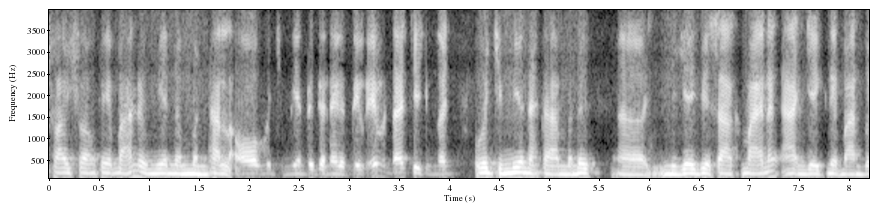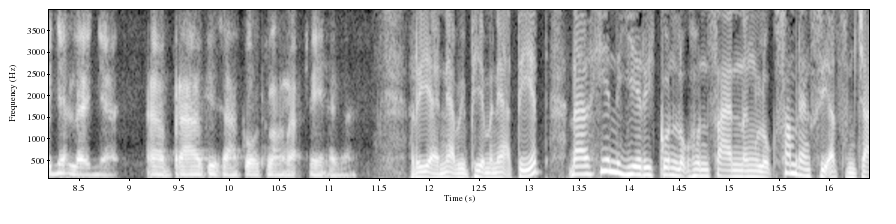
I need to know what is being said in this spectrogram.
ឆ្លើយឆ្លងគ្នាបានឬមានមិនថាល្អវិជ្ជមានឬក៏ negative អីប៉ុន្តែជាចំណុចវិជ្ជមានថាមនុស្សនិយាយភាសាខ្មែរហ្នឹងអាចនិយាយគ្នាបានវិញលែងប្រើភាសាកូរថ្លង់ដាក់គ្នាហើយបាទរីឯអ្នកវិភាគម្នាក់ទៀតដែលហ៊ាននិយាយរិះគន់លោកហ៊ុនសែននិងលោកសំរងស៊ីឥតសំចៃ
